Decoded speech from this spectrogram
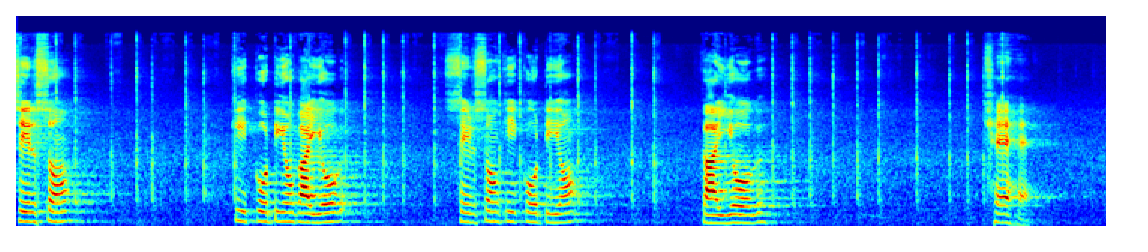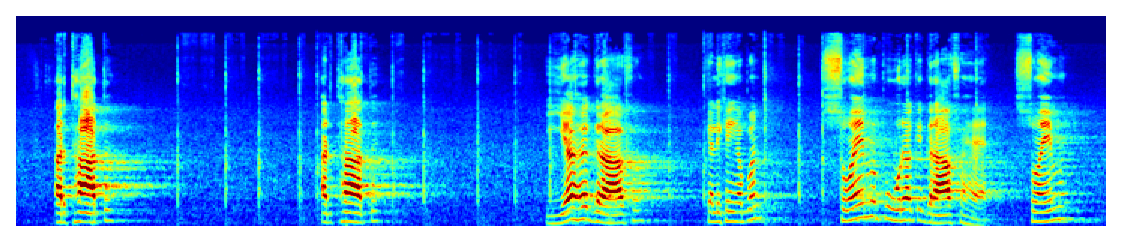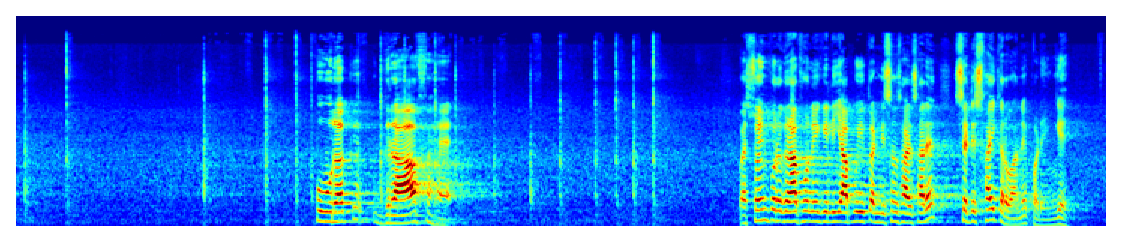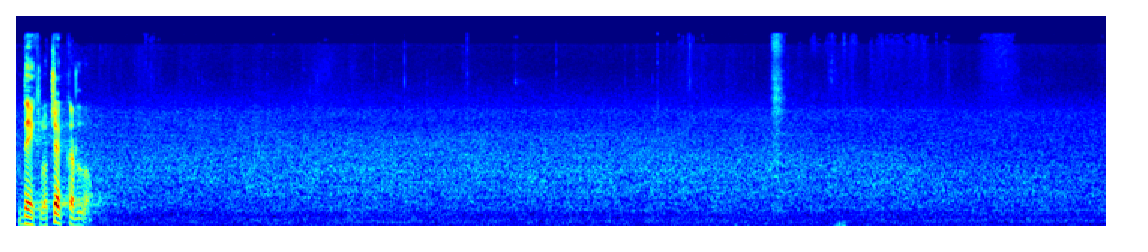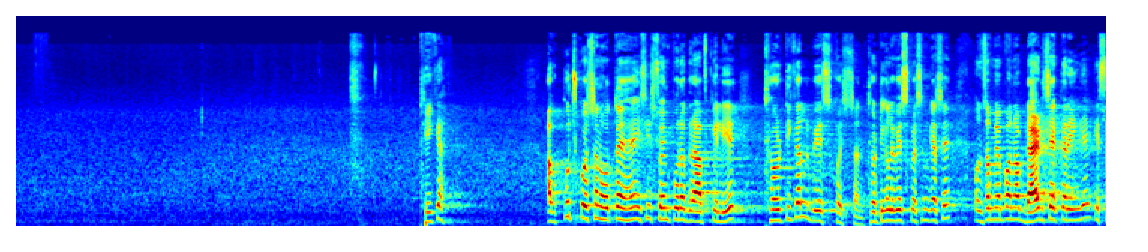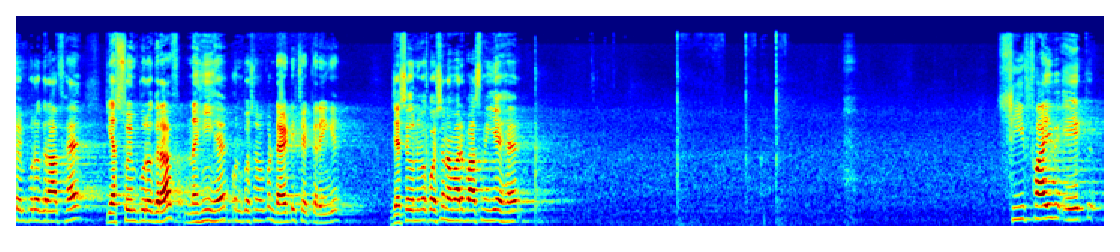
शीर्षों की कोटियों का योग शीर्षों की कोटियों का योग छ है। अर्थात अर्थात यह ग्राफ, क्या लिखेंगे अपन? स्वयं पूरक ग्राफ है। स्वयं पूरक ग्राफ है। स्वयं पूरक ग्राफ होने के लिए आपको ये कंडीशन सारे सारे सेटिस्फाई करवाने पड़ेंगे। देख लो चेक कर लो। ठीक है? अब कुछ क्वेश्चन होते हैं इसी स्वयं पूरा ग्राफ के लिए theoretical based question theoretical based question कैसे? उन सब में अपन अब डायरेक्ट चेक करेंगे कि स्वयं पूरा ग्राफ है या स्वयं पूरा ग्राफ नहीं है, उन क्वेश्चन में अपन डायरेक्ट ही चेक करेंगे। जैसे उनमें क्वेश्चन हमारे पास में ये है। सी फाइव एक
